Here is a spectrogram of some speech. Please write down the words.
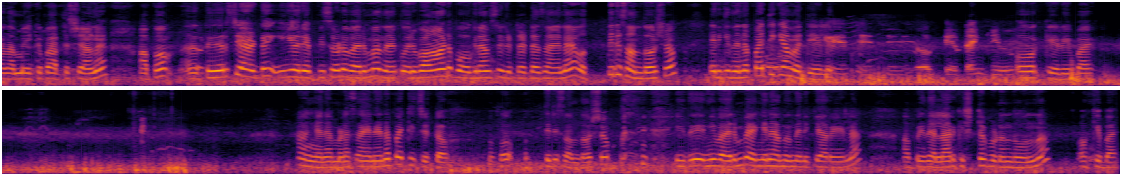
അതാ മേക്കപ്പ് ആർട്ടിസ്റ്റ് ആണ്. അപ്പം തീർച്ചയായിട്ടും ഈ ഒരു എപ്പിസോഡ് വരുമ്പോൾ നിനക്ക് ഒരുപാട് പ്രോഗ്രാംസ് കിട്ടട്ടെ സൈന ഒത്തിരി സന്തോഷം. എനിക്ക് നിന്നെ പറ്റിക്കാൻ പറ്റിയില്ല. ഓക്കെ ഡി ബൈ അങ്ങനെ നമ്മളെ സൈനേനെ പറ്റിച്ചിട്ടോ. അപ്പോൾ ഒത്തിരി സന്തോഷം. ഇത് ഇനി വരുമ്പോൾ എങ്ങനെയാണെന്നൊന്നും എനിക്കറിയില്ല. അപ്പോൾ ഇത് എല്ലാവർക്കും ഇഷ്ടപ്പെടും തോന്നുന്നു. ഓക്കെ ബൈ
